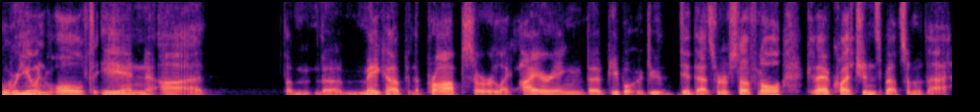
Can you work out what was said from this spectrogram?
were you involved in uh, the the makeup and the props, or like hiring the people who do did that sort of stuff at all? Because I have questions about some of that.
